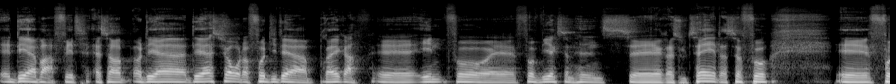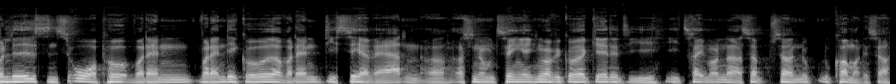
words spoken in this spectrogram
øh, det er bare fedt. Altså, og det er, det er sjovt at få de der brækker øh, ind, få, øh, få virksomhedens øh, resultat, og så få øh, få ledelsens ord på, hvordan, hvordan det er gået, og hvordan de ser verden, og, og sådan nogle ting. Ikke? Nu har vi gået og gættet i, i tre måneder, og så, så nu, nu kommer det så.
